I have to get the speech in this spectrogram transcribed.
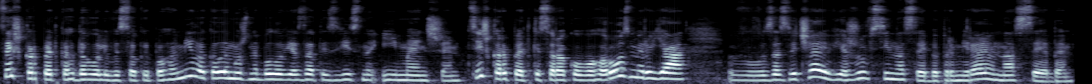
В цих шкарпетках доволі високий погамілок, але можна було в'язати, звісно, і менше. Ці шкарпетки 40-го розміру я зазвичай в'яжу всі на себе, приміряю на себе.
